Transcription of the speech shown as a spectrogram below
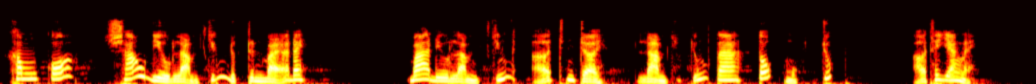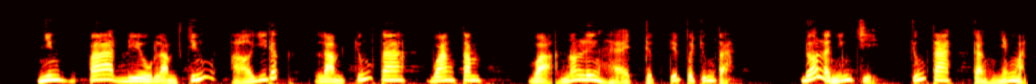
không có sáu điều làm chứng được trình bày ở đây. Ba điều làm chứng ở trên trời làm cho chúng ta tốt một chút ở thế gian này. Nhưng ba điều làm chứng ở dưới đất làm chúng ta quan tâm và nó liên hệ trực tiếp với chúng ta. Đó là những gì chúng ta cần nhấn mạnh.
